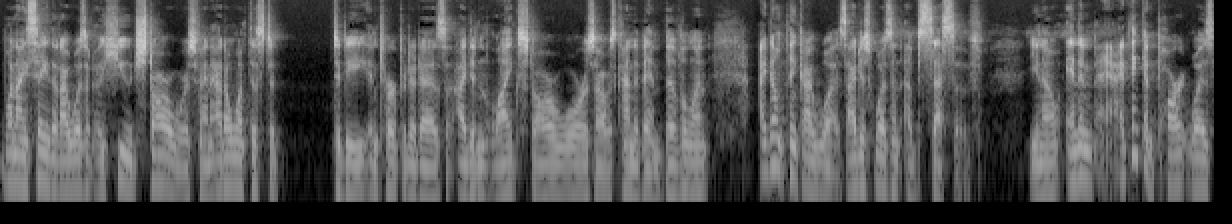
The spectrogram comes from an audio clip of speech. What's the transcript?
when I say that I wasn't a huge Star Wars fan, I don't want this to to be interpreted as I didn't like Star Wars. I was kind of ambivalent. I don't think I was. I just wasn't obsessive, you know. And in, I think in part was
